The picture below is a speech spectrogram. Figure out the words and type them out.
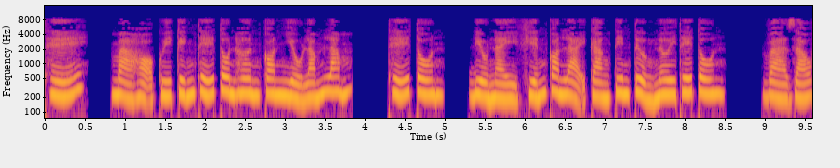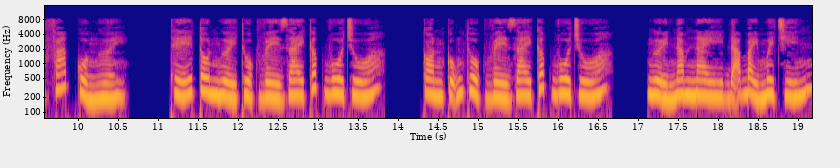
Thế, mà họ quý kính Thế Tôn hơn con nhiều lắm lắm. Thế Tôn, điều này khiến con lại càng tin tưởng nơi Thế Tôn và giáo pháp của người. Thế Tôn người thuộc về giai cấp vua chúa. Con cũng thuộc về giai cấp vua chúa. Người năm nay đã 79.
